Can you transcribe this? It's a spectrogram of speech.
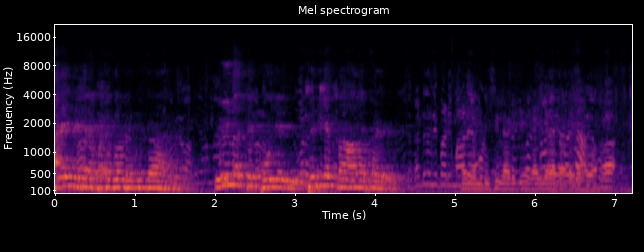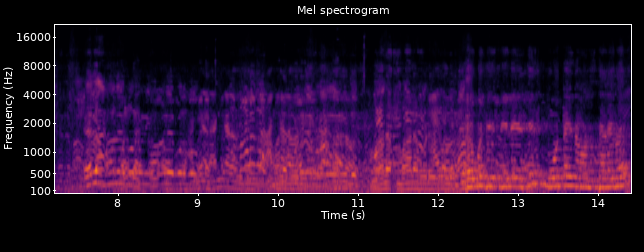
அழைத்து வரப்பட்டுக் கொண்டிருக்கின்றார் ஈழத்தின் புயல் பிரியங்கா அவர்கள். நிலையத்தின் மூட்டை நாள் தலைவர்.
